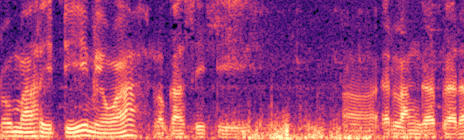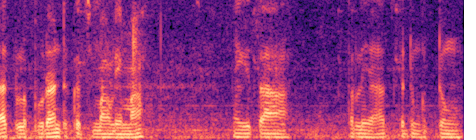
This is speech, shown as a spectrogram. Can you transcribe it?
rumah Ridi mewah lokasi di uh, Erlangga Barat peleburan dekat Simpang 5 ini kita terlihat gedung-gedung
